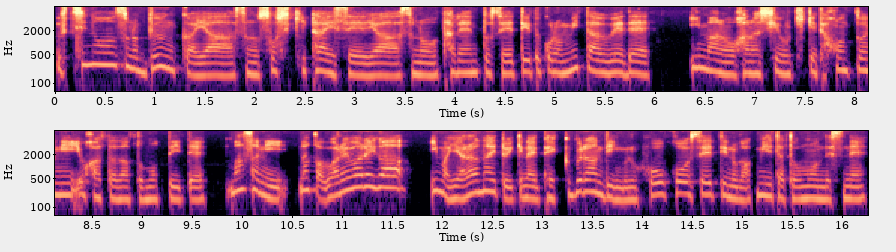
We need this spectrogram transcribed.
うちのその文化やその組織体制やそのタレント性っていうところを見た上で、今のお話を聞けて本当に良かったなと思っていて、まさになんか我々が今やらないといけないテックブランディングの方向性っていうのが見えたと思うんですね。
